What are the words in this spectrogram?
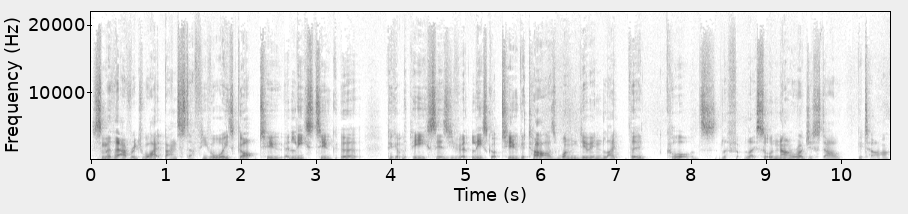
some of the average white band stuff you've always got two at least two uh, pick up the pieces. You've at least got two guitars one doing like the chords like sort of Nile Rodgers style guitar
